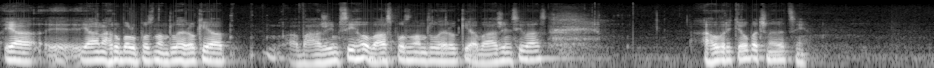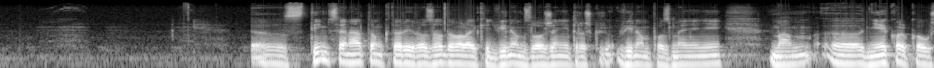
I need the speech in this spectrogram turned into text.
ja Jána Hrubalu poznám dlhé roky a, a vážim si ho, vás poznám dlhé roky a vážim si vás. A hovoríte opačné veci. S tým senátom, ktorý rozhodoval, aj keď v inom zložení, trošku v inom pozmenení, mám e, niekoľko už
